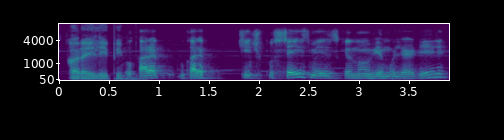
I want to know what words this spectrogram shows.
história aí, Lipe. O cara, o cara tinha, tipo, seis meses que ele não via a mulher dele.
